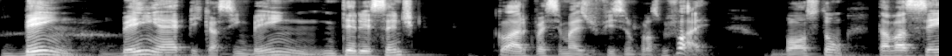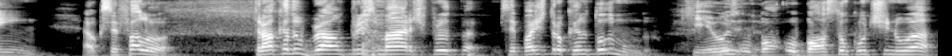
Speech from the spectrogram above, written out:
bem, bem épica, assim, bem interessante. Claro que vai ser mais difícil no próximo. Vai. O Boston tava sem. É o que você falou. Troca do Brown pro Smart. Pro... Você pode ir trocando todo mundo. Que o, Pois- o, Bo- o Boston continua.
